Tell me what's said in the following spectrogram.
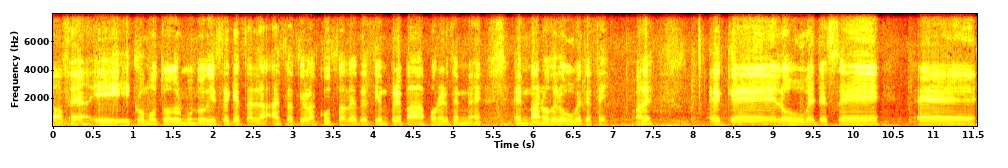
O sea, y como todo el mundo dice que esta es la, esta ha sido la excusa desde siempre para ponerse en, manos de los VTC, ¿vale? Es que los VTC, eh,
